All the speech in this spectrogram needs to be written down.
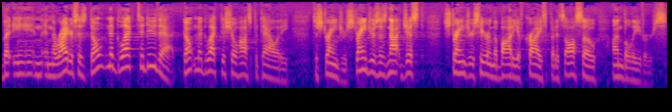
but in, and the writer says, don't neglect to do that. Don't neglect to show hospitality to strangers. Strangers is not just strangers here in the body of Christ, but it's also unbelievers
